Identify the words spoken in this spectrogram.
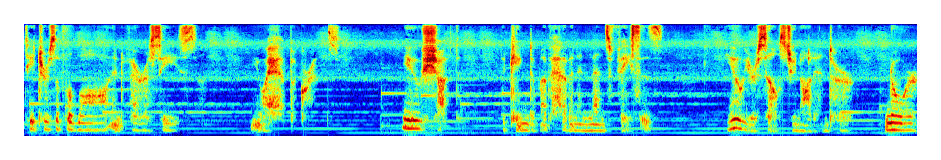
teachers of the law and Pharisees, you hypocrites. You shut the kingdom of heaven in men's faces. You yourselves do not enter, nor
